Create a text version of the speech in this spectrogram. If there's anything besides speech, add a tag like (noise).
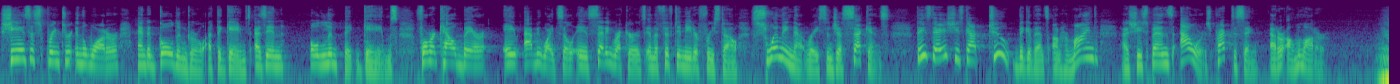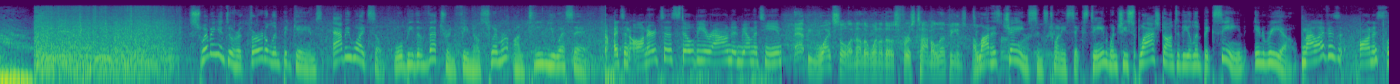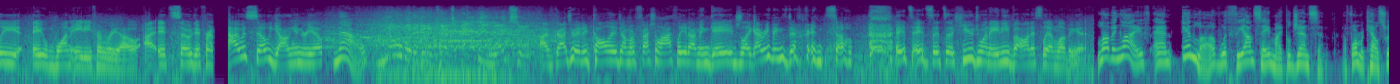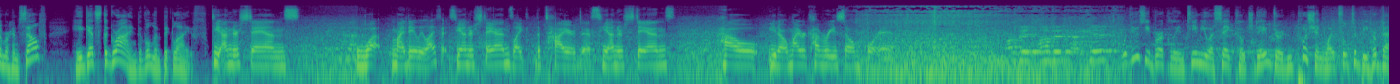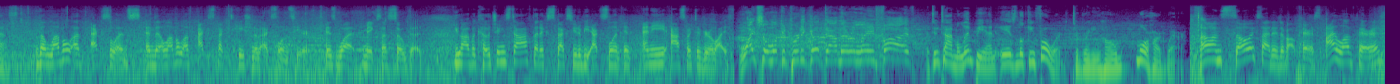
She is a sprinter in the water and a golden girl at the games, as in Olympic Games. Former Cal Bear Abbey Weitzeil is setting records in the 50 meter freestyle, swimming that race in just seconds. These days, she's got two big events on her mind as she spends hours practicing at her alma mater. Swimming into her third Olympic Games, Abbey Weitzeil will be the veteran female swimmer on Team USA. It's an honor to still be around and be on the team. Abbey Weitzeil, another one of those first time Olympians. A lot has changed since 2016 when she splashed onto the Olympic scene in Rio. My life is honestly a 180 from Rio. I, it's so different. I was so young in Rio. Now, nobody gonna catch I've graduated college. I'm a professional athlete. I'm engaged. Like everything's (laughs) different. So it's it's it's a huge 180. But honestly, I'm loving it. Loving life and in love with fiance Michael Jensen, a former Cal swimmer himself. He gets the grind of Olympic life. He understands what my daily life is. He understands like the tiredness. He understands how, you know, my recovery is so important. With UC Berkeley and Team USA coach Dave Durden pushing Weitzeil to be her best. The level of excellence and the level of expectation of excellence here is what makes us so good. You have a coaching staff that expects you to be excellent in any aspect of your life. Weitzeil looking pretty good down there in lane five. A two-time Olympian is looking forward to bringing home more hardware. Oh, I'm so excited about Paris. I love Paris.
